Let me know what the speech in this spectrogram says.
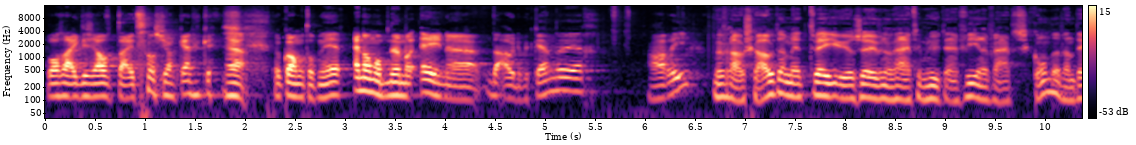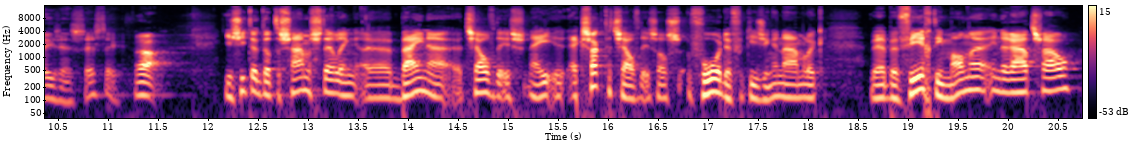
was eigenlijk dezelfde tijd als Jan Kenneke. ja. Daar kwam het op neer. En dan op nummer 1 de oude bekende weer. Harry. Mevrouw Schouten met 2 uur 57 minuten en 54 seconden van D66. Ja. Je ziet ook dat de samenstelling eh, bijna hetzelfde is, nee, exact hetzelfde is als voor de verkiezingen. Namelijk, we hebben 14 mannen in de raadzaal.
